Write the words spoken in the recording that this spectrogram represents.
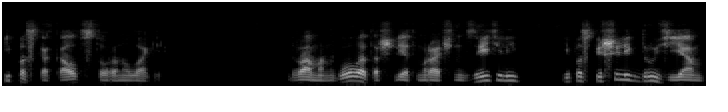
и поскакал в сторону лагеря. Два монгола отошли от мрачных зрителей и поспешили к друзьям,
